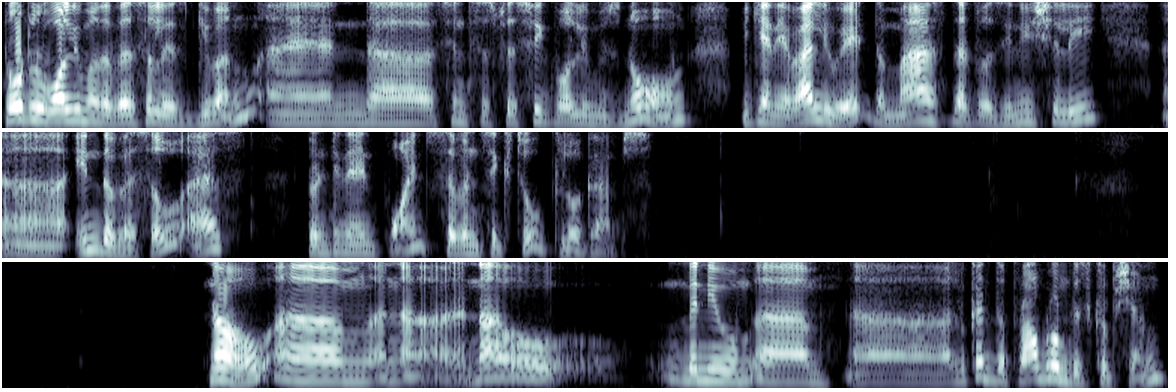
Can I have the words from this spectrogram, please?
total volume of the vessel is given and uh, since the specific volume is known, we can evaluate the mass that was initially uh, in the vessel as 29.762 kilograms. Now, um, uh, now when you um, uh, look at the problem description,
